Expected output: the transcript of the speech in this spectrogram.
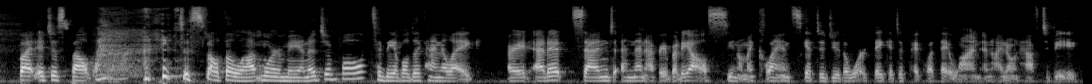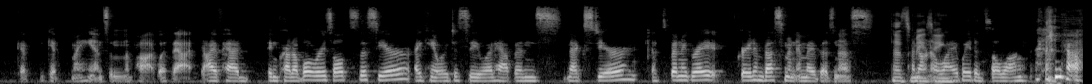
but it just felt it just felt a lot more manageable to be able to kind of like all right, edit, send, and then everybody else, you know, my clients get to do the work. They get to pick what they want, and I don't have to be get, get my hands in the pot with that. I've had incredible results this year. I can't wait to see what happens next year. It's been a great, great investment in my business. That's amazing. I don't know why I waited so long. yeah.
